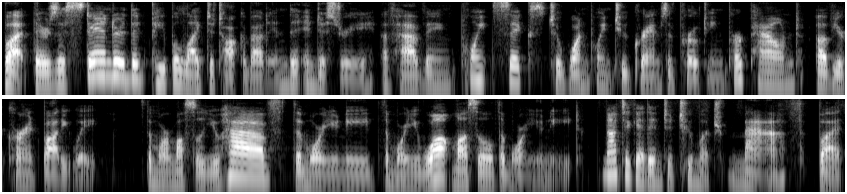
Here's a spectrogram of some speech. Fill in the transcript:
but there's a standard that people like to talk about in the industry of having 0.6 to 1.2 grams of protein per pound of your current body weight. The more muscle you have, the more you need. The more you want muscle, the more you need. Not to get into too much math, but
